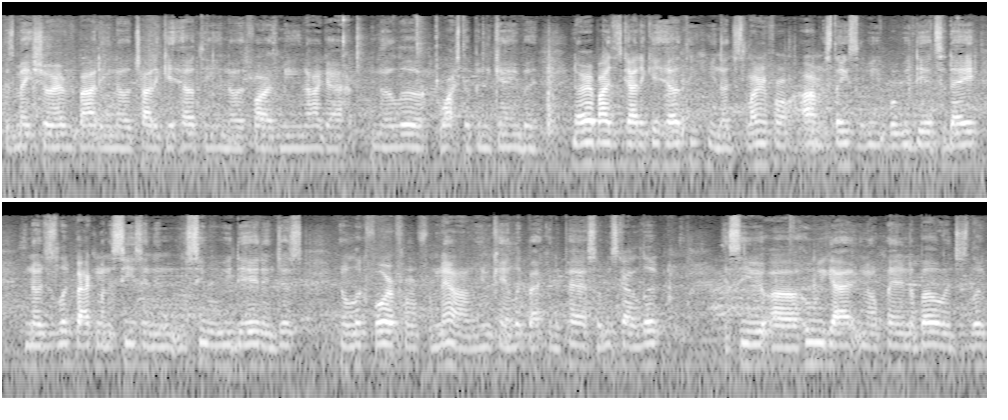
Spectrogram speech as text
just make sure everybody, you know, try to get healthy. You know, as far as me, you know, I got, you know, a little washed up in the game, but you know, everybody just got to get healthy. You know, just learn from our mistakes we what we did today. You know, just look back on the season and see what we did, and just you know, look forward from from now. I mean, we can't look back in the past, so we just got to look and see uh, who we got, you know, playing in the bow, and just look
